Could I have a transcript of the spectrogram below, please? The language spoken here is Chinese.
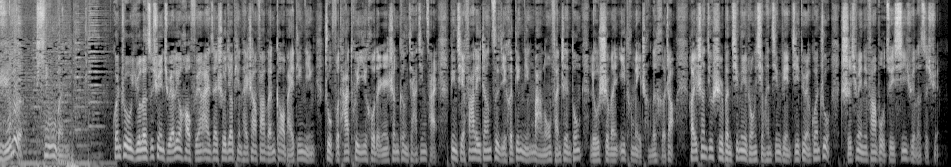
娱乐听闻。关注娱乐资讯九月六号福原爱在社交平台上发文告白丁宁。祝福她退役后的人生更加精彩并且发了一张自己和丁宁马龙樊振东刘诗雯伊藤美诚的合照。好以上就是本期内容喜欢请点击订阅关注持续为您发布最新娱乐资讯。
